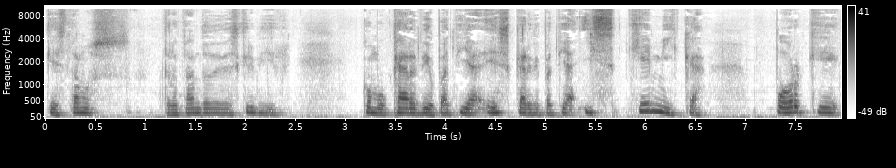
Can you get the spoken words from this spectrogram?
que estamos tratando de describir como cardiopatía es cardiopatía isquémica, porque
